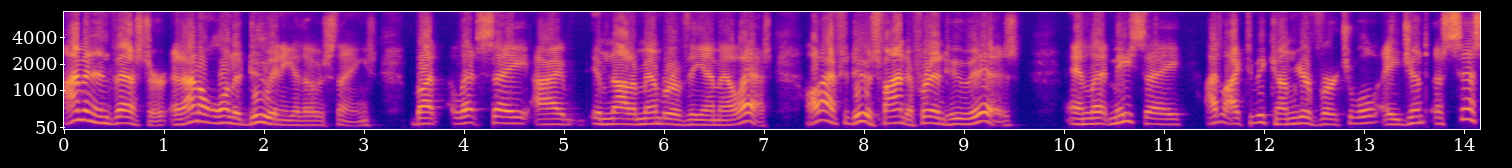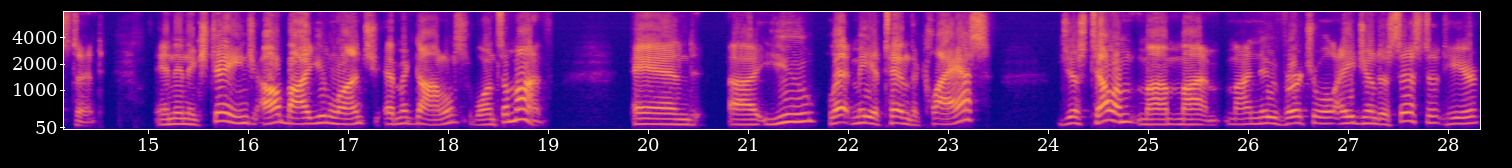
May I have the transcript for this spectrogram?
I'm an investor and I don't want to do any of those things. But let's say I am not a member of the MLS. All I have to do is find a friend who is and let me say, I'd like to become your virtual agent assistant. And in exchange, I'll buy you lunch at McDonald's once a month. And uh, you let me attend the class. Just tell them my, my, my new virtual agent assistant here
